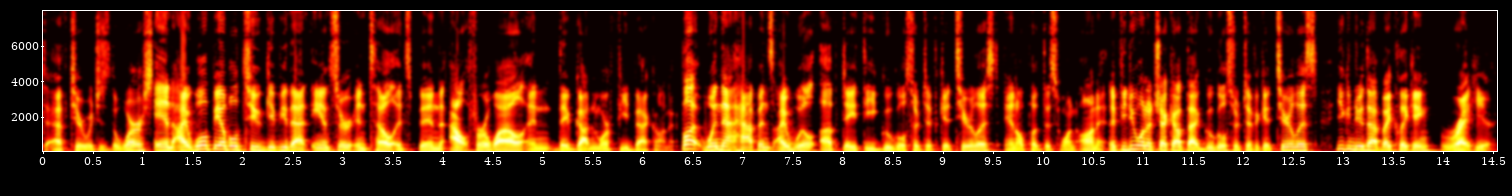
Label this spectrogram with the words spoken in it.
to F tier, which is the worst. And I won't be able to give you that answer until it's been out for a while and they've gotten more feedback on it. But when that happens, I will update the Google certificate tier list and I'll put this one on it. if you do want to check out that Google certificate tier list, you can do that by clicking right here.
